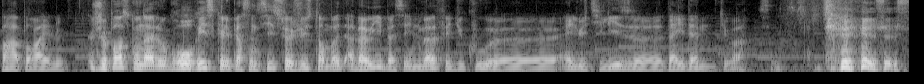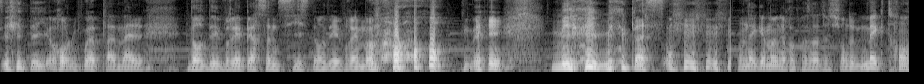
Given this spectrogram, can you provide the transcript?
par rapport à elle. Je pense qu'on a le gros risque que les personnes cis soient juste en mode « Ah bah oui, bah c'est une meuf et du coup, euh, elle utilise euh, tu vois. D'ailleurs, on le voit pas mal dans des vraies personnes cis, dans des vrais moments. mais, passons. on a également une représentation de mec trans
